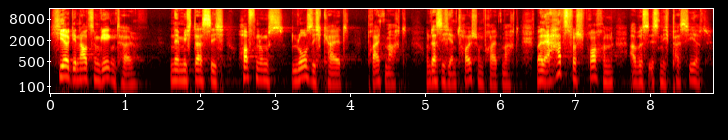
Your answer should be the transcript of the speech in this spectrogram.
hier genau zum Gegenteil, nämlich dass sich Hoffnungslosigkeit breit macht und dass sich Enttäuschung breit macht. Weil er hat es versprochen, aber es ist nicht passiert.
